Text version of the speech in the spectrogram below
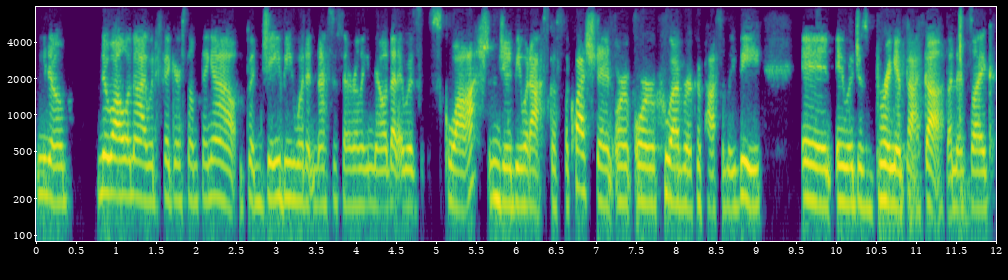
you know noel and i would figure something out but jb wouldn't necessarily know that it was squashed and jb would ask us the question or or whoever it could possibly be and it would just bring it back up and it's like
